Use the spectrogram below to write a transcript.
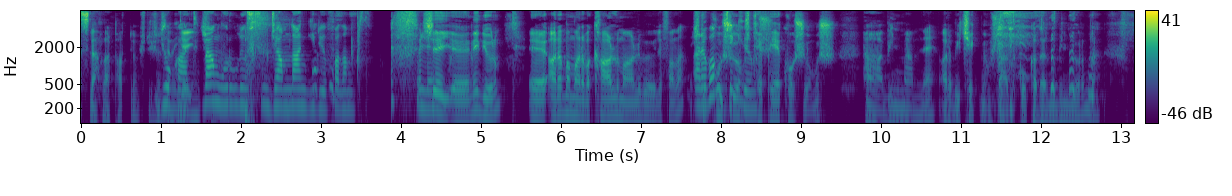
silahlar patlıyormuş düşünsene Yok artık ben vuruluyormuşum camdan gidiyor falan. Öyle. Şey e, ne diyorum e, araba maraba karlı marlı böyle falan işte Araba koşuyormuş tepeye koşuyormuş ha bilmem ne arabayı çekmiyormuş artık o kadarını bilmiyorum da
